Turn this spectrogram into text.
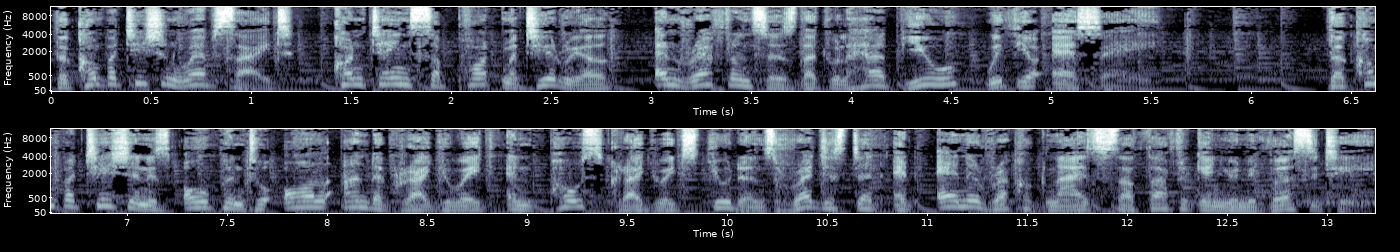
the competition website contains support material and references that will help you with your essay. The competition is open to all undergraduate and postgraduate students registered at any recognized South African university.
